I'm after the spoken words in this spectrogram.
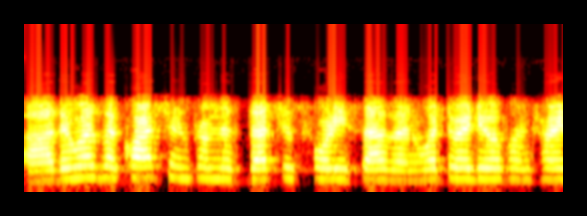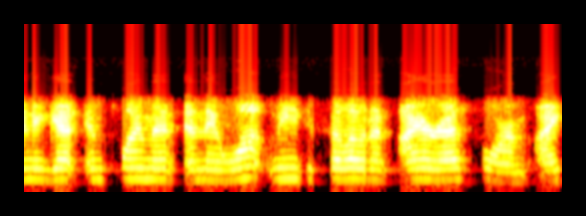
Uh, there was a question from this Duchess 47. What do I do if I'm trying to get employment and they want me to fill out an IRS form? I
